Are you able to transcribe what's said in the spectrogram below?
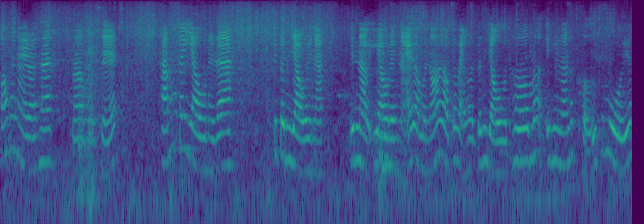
có cái này rồi ha. Rồi, mình sẽ thấm cái dầu này ra cái tinh dầu này nè. Cái nào dầu này nãy là mình nói là các bạn là tinh dầu thơm á y như là nó khử cái mùi á.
